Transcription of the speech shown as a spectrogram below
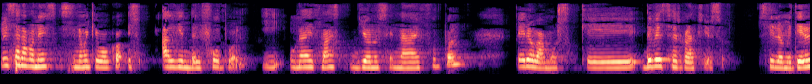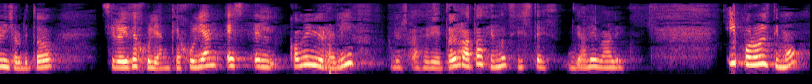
Luis Aragonés, si no me equivoco, es alguien del fútbol y una vez más yo no sé nada de fútbol, pero vamos, que debe ser gracioso si lo metieron y sobre todo si lo dice Julián, que Julián es el comedy relief esta serie, todo el rato haciendo chistes, ya le vale. Y por último,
